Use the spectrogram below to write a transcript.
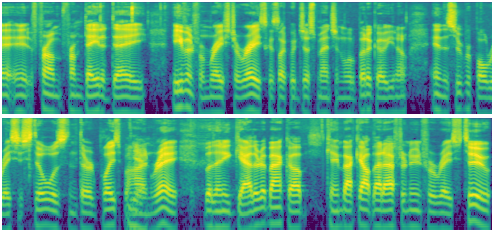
uh, from from day to day even from race to race, because like we just mentioned a little bit ago, you know, in the Super Pole race, he still was in third place behind yeah. Rea, but then he gathered it back up, came back out that afternoon for race two,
